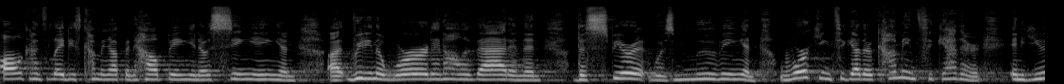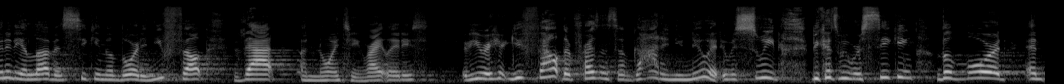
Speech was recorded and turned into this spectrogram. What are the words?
all kinds of ladies coming up and helping, you know, singing and uh, reading the word and all of that. And then the Spirit was moving and working together, coming together in unity and love and seeking the Lord. And you felt that anointing, right, ladies? If you were here, you felt the presence of God and you knew it. It was sweet because we were seeking the Lord and,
